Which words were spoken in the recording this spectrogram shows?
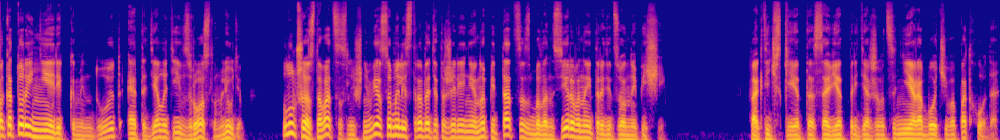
по которой не рекомендуют это делать и взрослым людям. Лучше оставаться с лишним весом или страдать от ожирения, но питаться сбалансированной традиционной пищей. Фактически это совет придерживаться нерабочего подхода,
